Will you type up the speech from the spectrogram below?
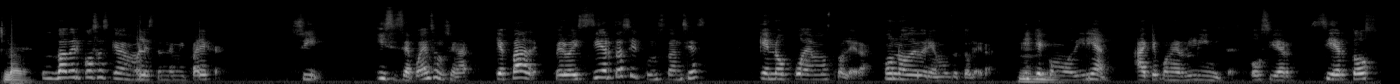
Claro. Entonces va a haber cosas que me molesten de mi pareja. Sí. Y si se pueden solucionar, qué padre. Pero hay ciertas circunstancias que no podemos tolerar o no deberíamos de tolerar. Y que como dirían, hay que poner límites o cier- ciertos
